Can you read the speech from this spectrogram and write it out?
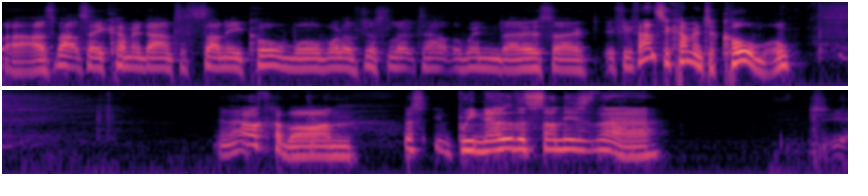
well, I was about to say coming down to sunny Cornwall, well, I've just looked out the window. So if you fancy coming to Cornwall, you know, Oh come on! We know the sun is there. Yeah,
